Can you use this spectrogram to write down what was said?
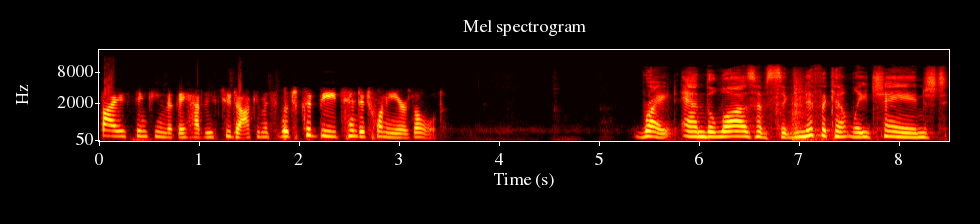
by thinking that they have these two documents, which could be 10 to 20 years old. Right. And the laws have significantly changed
